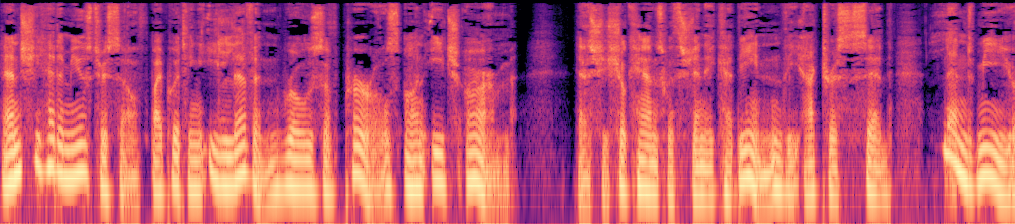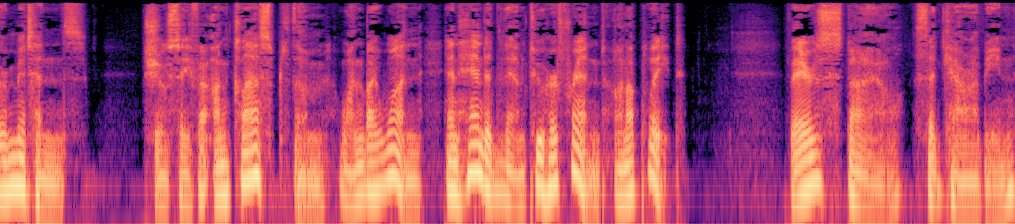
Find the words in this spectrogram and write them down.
and she had amused herself by putting eleven rows of pearls on each arm. As she shook hands with Jenny Cadine, the actress said, "Lend me your mittens." Josepha unclasped them one by one, and handed them to her friend on a plate. "There's style," said Carabine.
